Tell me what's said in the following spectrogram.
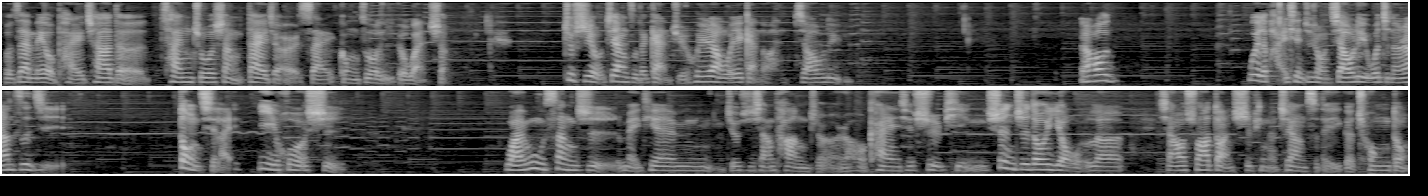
我在没有排插的餐桌上戴着耳塞工作了一个晚上，就是有这样子的感觉，会让我也感到很焦虑。然后，为了排遣这种焦虑，我只能让自己动起来，亦或是。玩物丧志，每天就是想躺着，然后看一些视频，甚至都有了想要刷短视频的这样子的一个冲动。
